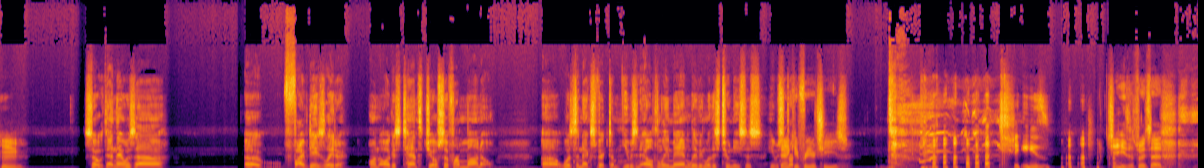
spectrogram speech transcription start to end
Hmm. So then there was uh, uh, five days later, on August 10th, Joseph Romano uh, was the next victim. He was an elderly man living with his two nieces. He was Thank struck- you for your cheese. Jeez. Cheese. That's what I said.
